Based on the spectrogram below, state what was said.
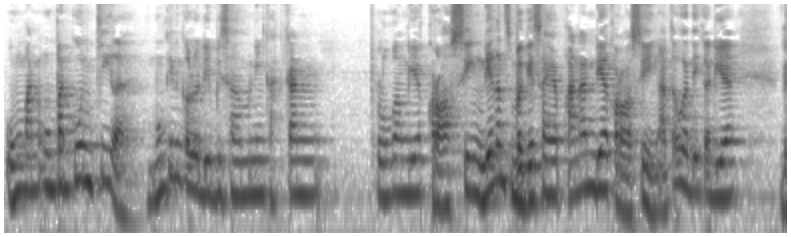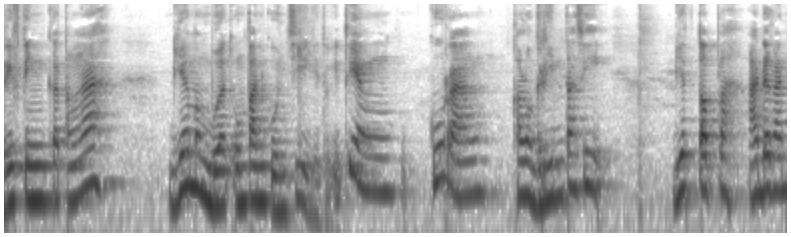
Umpan-umpan kunci lah. Mungkin kalau dia bisa meningkatkan peluang dia crossing dia kan sebagai sayap kanan dia crossing atau ketika dia drifting ke tengah dia membuat umpan kunci gitu. Itu yang kurang. Kalau Grinta sih dia top lah. Ada kan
